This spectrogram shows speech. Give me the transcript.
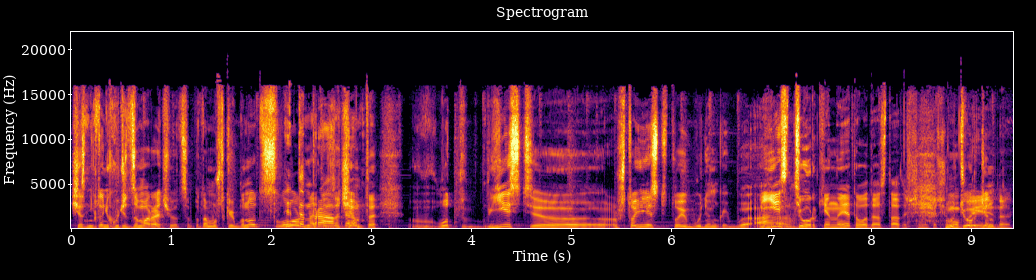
сейчас никто не хочет заморачиваться, потому что, как бы, ну, это сложно, Это это, зачем-то. Вот есть, э, что есть, то и будем, как бы. А- Есть Теркин, и этого достаточно. Почему ну, и- Теркин, да.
